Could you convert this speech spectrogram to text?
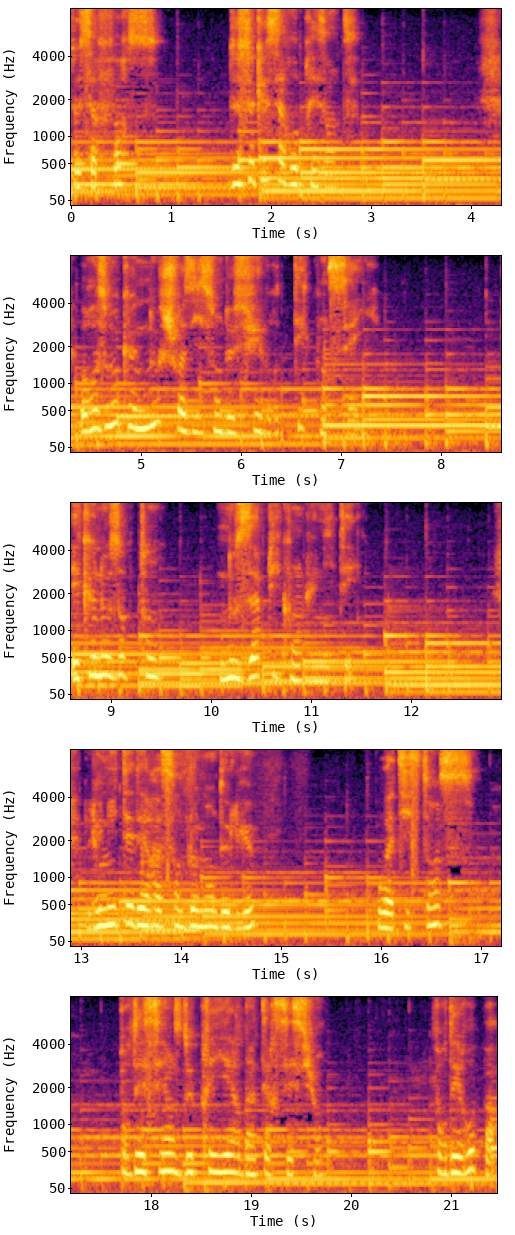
de sa force, de ce que ça représente. Heureusement que nous choisissons de suivre tes conseils et que nous optons, nous appliquons l'unité. L'unité des rassemblements de lieux ou à distance pour des séances de prière d'intercession, pour des repas,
